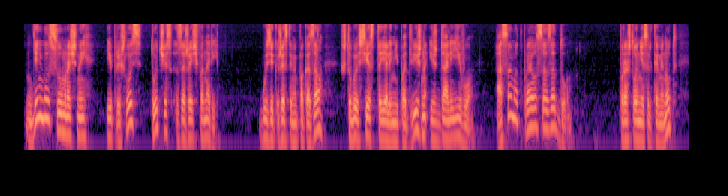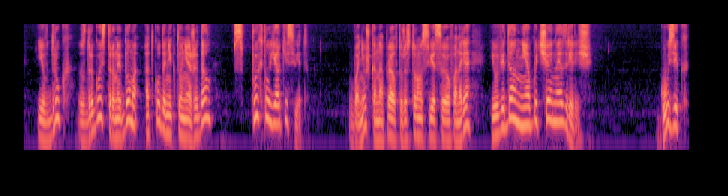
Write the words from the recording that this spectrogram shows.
День был сумрачный, и пришлось тотчас зажечь фонари. Гузик жестами показал, чтобы все стояли неподвижно и ждали его, а сам отправился за дом. Прошло несколько минут, и вдруг с другой стороны дома, откуда никто не ожидал, вспыхнул яркий свет. Ванюшка направил в ту же сторону свет своего фонаря и увидал необычайное зрелище. Гузик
